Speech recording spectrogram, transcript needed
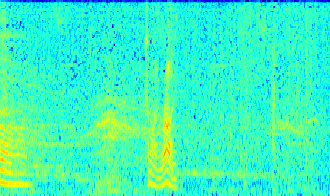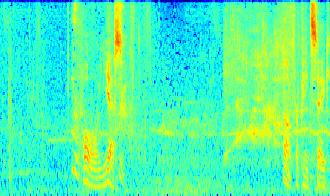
Oh. Uh, come on, run. Oh, yes. Oh, for Pete's sake.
